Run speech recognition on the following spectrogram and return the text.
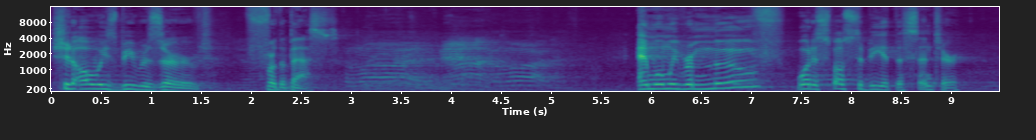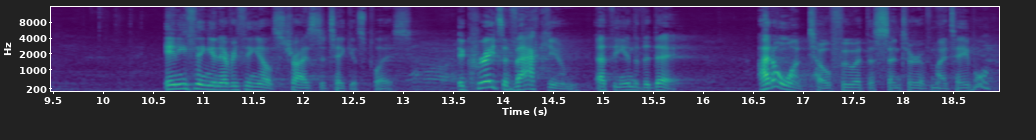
should always be reserved for the best. And when we remove what is supposed to be at the center, anything and everything else tries to take its place. It creates a vacuum at the end of the day. I don't want tofu at the center of my table.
